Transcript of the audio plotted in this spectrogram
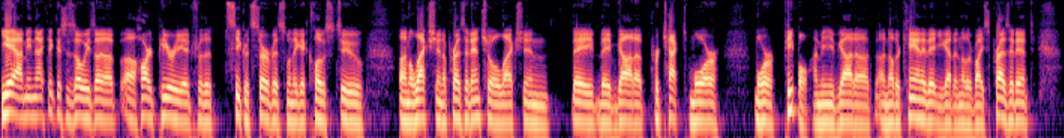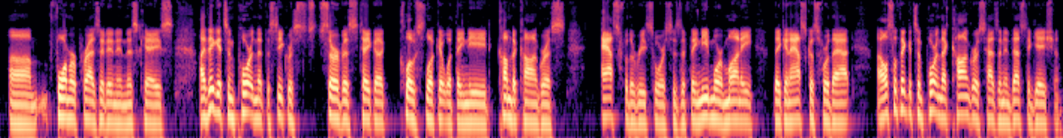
Yeah, I mean, I think this is always a, a, hard period for the Secret Service when they get close to an election, a presidential election. They they've got to protect more more people. I mean, you've got a, another candidate, you got another vice president, um, former president in this case. I think it's important that the Secret Service take a close look at what they need, come to Congress, ask for the resources. If they need more money, they can ask us for that. I also think it's important that Congress has an investigation.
